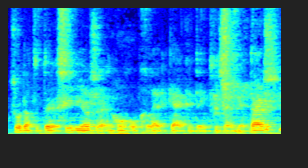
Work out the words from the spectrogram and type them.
zodat het de serieuze en hoogopgeleide kijker denkt, we zijn weer thuis.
